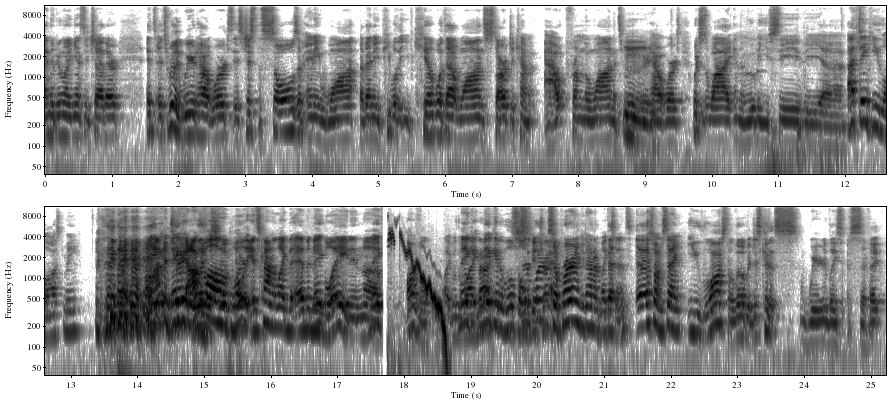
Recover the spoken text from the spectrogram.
and they're dueling against each other. It's, it's really weird how it works. It's just the souls of any wand of any people that you've killed with that wand start to come out from the wand. It's really Mm. weird how it works, which is why in the movie you see the. Uh, I think you lost me. I'm, Make intrigued. it a I'm following simpler. Wooly. It's kind of like the ebony Make- blade in uh, make- Marvel, like with the make black knight. make it a little Souls simpler. trapped. so Priori Incantatem makes that- sense. That's what I'm saying. You lost a little bit just because it's weirdly specific,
